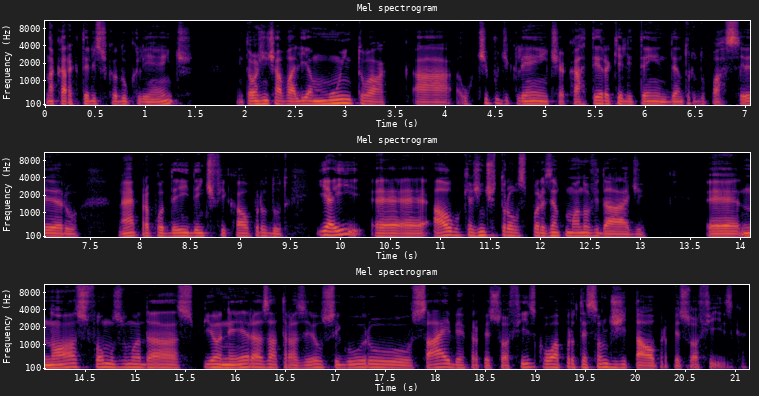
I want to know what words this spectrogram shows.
na característica do cliente. Então a gente avalia muito a a, o tipo de cliente, a carteira que ele tem dentro do parceiro, né, para poder identificar o produto. E aí, é, algo que a gente trouxe, por exemplo, uma novidade. É, nós fomos uma das pioneiras a trazer o seguro cyber para pessoa física ou a proteção digital para pessoa física.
